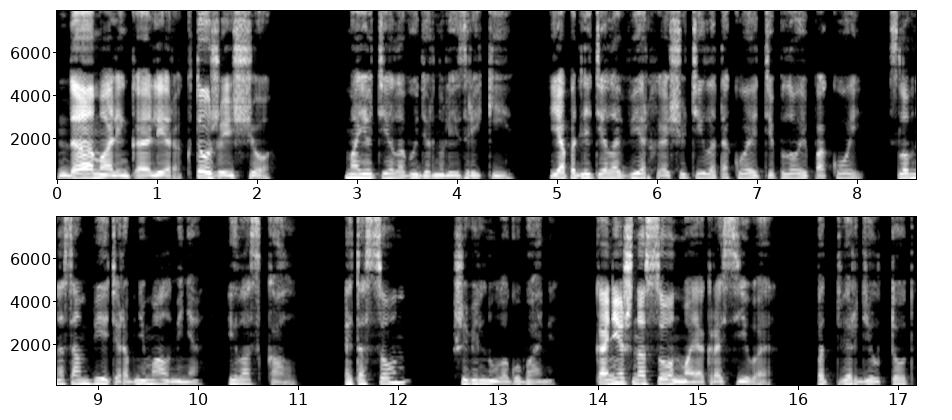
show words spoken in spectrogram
«Да, маленькая Лера, кто же еще?» Мое тело выдернули из реки. Я подлетела вверх и ощутила такое тепло и покой, словно сам ветер обнимал меня и ласкал. «Это сон?» – шевельнула губами. «Конечно, сон, моя красивая», – подтвердил тот,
